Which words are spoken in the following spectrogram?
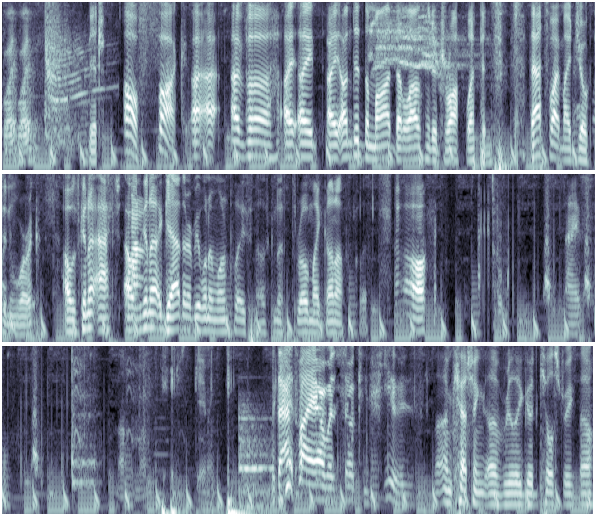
What? What? bitch. Oh fuck! I, I I've uh I, I I undid the mod that allows me to drop weapons. That's why my joke didn't work. I was gonna act. I was gonna gather everyone in one place, and I was gonna throw my gun off a cliff. Oh, nice. Nothing, man. Just gaming. That's why I was so confused. I'm catching a really good kill streak though.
